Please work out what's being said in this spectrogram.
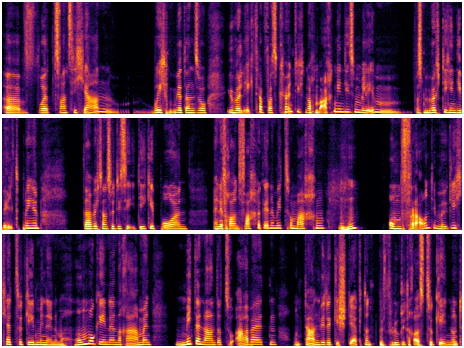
äh, vor 20 Jahren, wo ich mir dann so überlegt habe, was könnte ich noch machen in diesem Leben, was möchte ich in die Welt bringen. Da habe ich dann so diese Idee geboren, eine Frauenfachakademie zu machen, mhm. um Frauen die Möglichkeit zu geben, in einem homogenen Rahmen miteinander zu arbeiten und dann wieder gestärkt und beflügelt rauszugehen und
